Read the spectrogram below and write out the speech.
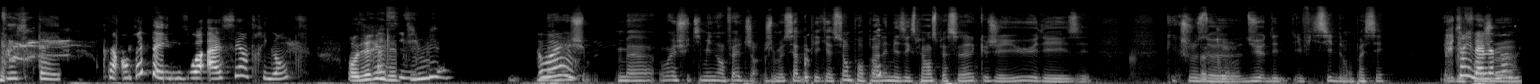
En fait, t'as une voix assez intrigante. On dirait Ah, il est timide. Bah, Ouais. je... bah, ouais, je suis timide en fait. Je, je me sers de l'application pour parler de mes expériences personnelles que j'ai eues et des... quelque chose de, du- difficile de mon passé. Et Putain, il a la même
